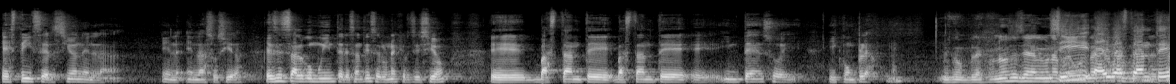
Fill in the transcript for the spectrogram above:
esta inserción en la, en la, sociedad. Ese es algo muy interesante y será un ejercicio eh, bastante, bastante eh, intenso y, y complejo. ¿no? Muy complejo. No sé si hay alguna Sí, pregunta hay bastantes.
